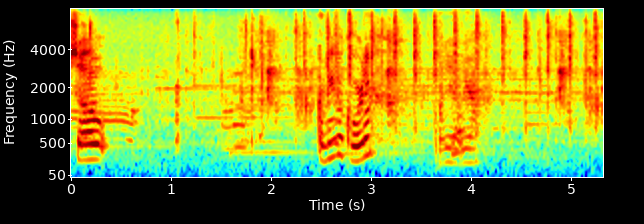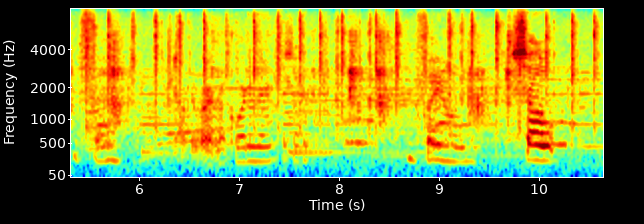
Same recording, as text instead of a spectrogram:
So, are we recording? Oh, yeah, we are. You fail. Thought we weren't recording there for a second. Fail. So,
